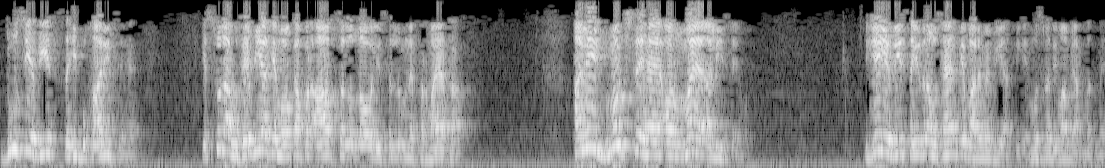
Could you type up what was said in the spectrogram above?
دوسری حدیث صحیح بخاری سے ہے کہ صلح حدیبیہ کے موقع پر آپ صلی اللہ علیہ وسلم نے فرمایا تھا، علی مجھ سے ہے اور میں علی سے ہوں۔ یہ حدیث سیدنا حسین کے بارے میں بھی آتی ہے، مسند امام احمد میں۔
